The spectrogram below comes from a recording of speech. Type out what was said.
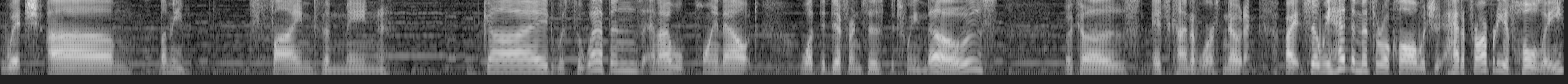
Which, um, let me find the main guide with the weapons, and I will point out what the difference is between those, because it's kind of worth noting. Alright, so we had the Mithril Claw, which had a property of Holy.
